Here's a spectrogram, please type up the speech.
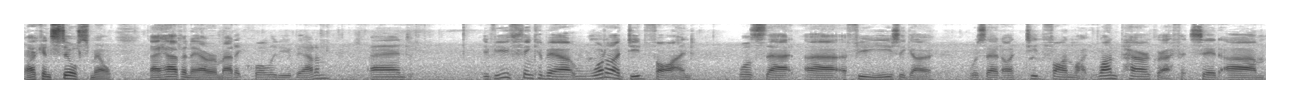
I can still smell. They have an aromatic quality about them. And if you think about what I did find was that uh, a few years ago was that I did find like one paragraph. It said um,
